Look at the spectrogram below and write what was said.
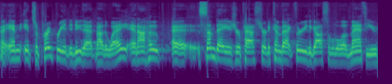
Uh, and it's appropriate to do that, by the way. And I hope uh, someday, as your pastor, to come back through the Gospel of Matthew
